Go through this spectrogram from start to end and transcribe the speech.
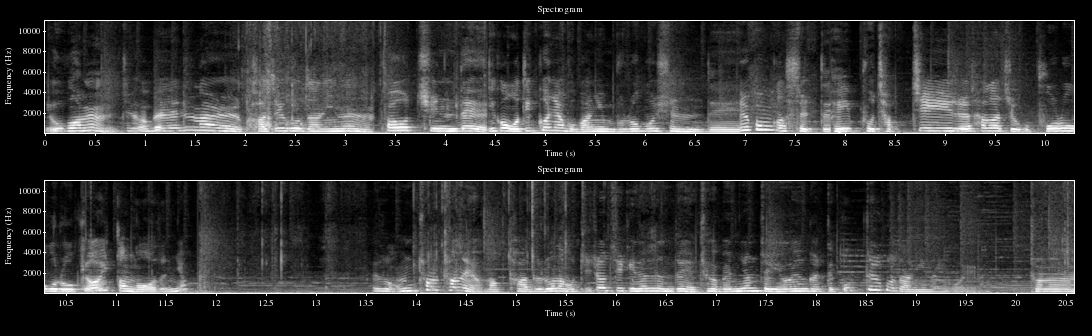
이거는 제가 맨날 가지고 다니는 파우치인데 이거 어디 거냐고 많이 물어보시는데 일본 갔을 때 베이프 잡지를 사가지고 부록으로 껴있던 거거든요. 그래서 엄청 편해요. 막 다 늘어나고 찢어지긴 했는데 제가 몇 년째 여행 갈 때 꼭 들고 다니는 거예요. 저는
